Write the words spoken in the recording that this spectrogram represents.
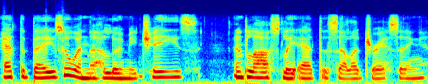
Add the basil and the halloumi cheese, and lastly add the salad dressing.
